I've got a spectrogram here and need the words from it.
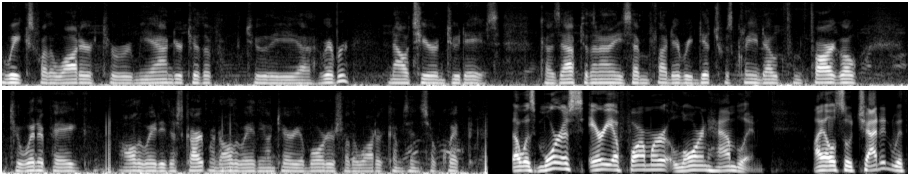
weeks for the water to meander to the to the uh, river. Now it's here in two days, because after the '97 flood, every ditch was cleaned out from Fargo to Winnipeg, all the way to the escarpment, all the way to the Ontario border, so the water comes in so quick. That was Morris area farmer Lauren Hamblin. I also chatted with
